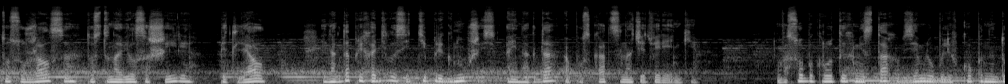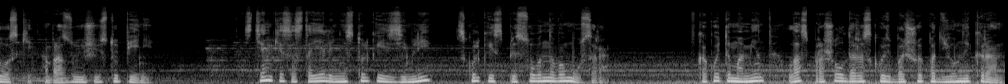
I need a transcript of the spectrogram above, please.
то сужался, то становился шире, петлял. Иногда приходилось идти пригнувшись, а иногда опускаться на четвереньки. В особо крутых местах в землю были вкопаны доски, образующие ступени. Стенки состояли не столько из земли, сколько из спрессованного мусора. В какой-то момент лаз прошел даже сквозь большой подъемный кран,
